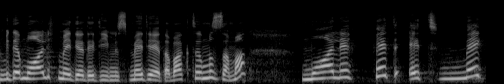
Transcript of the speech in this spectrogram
Bir de muhalif medya dediğimiz medyaya da baktığımız zaman muhalefet etmek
